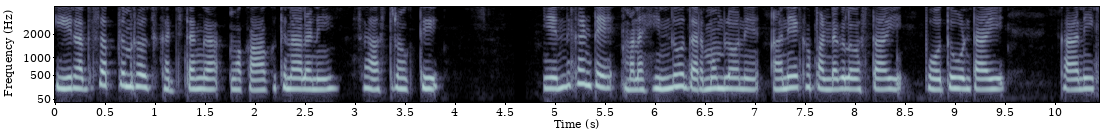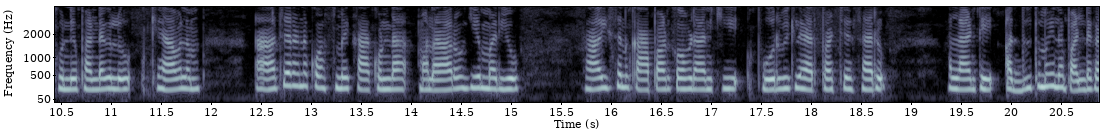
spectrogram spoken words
ఈ రథసప్తమి రోజు ఖచ్చితంగా ఒక ఆకు తినాలని శాస్త్రోక్తి. ఎందుకంటే మన హిందూ ధర్మంలోనే అనేక పండుగలు వస్తాయి పోతూ ఉంటాయి. కానీ కొన్ని పండుగలు కేవలం ఆచరణ కోసమే కాకుండా మన ఆరోగ్యం మరియు ఆయుష్ను కాపాడుకోవడానికి పూర్వీకులు ఏర్పాటు చేశారు. అలాంటి అద్భుతమైన పండుగ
